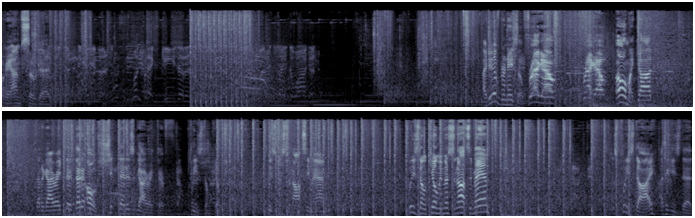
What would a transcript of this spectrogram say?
Okay, I'm so dead. I do have grenades though. Frag out! Frag out! Oh my god! Is that a guy right there? That oh shit, that is a guy right there. Please don't kill me. Please, Mr. Nazi man. Please don't kill me, Mr. Nazi man. Just please die. I think he's dead.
